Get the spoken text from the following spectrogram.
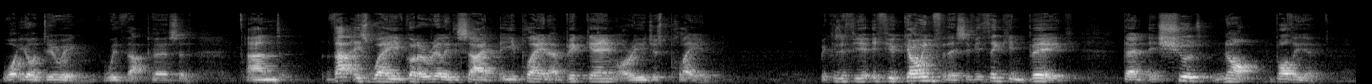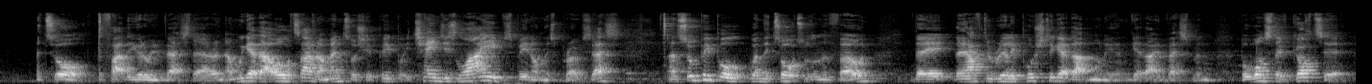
what you're doing with that person. And that is where you've got to really decide, are you playing a big game or are you just playing? Because if, you, if you're going for this, if you're thinking big, then it should not bother you at all, the fact that you're going to invest there. And, and we get that all the time in our mentorship. People, it changes lives being on this process. And some people, when they talk to us on the phone, they, they have to really push to get that money and get that investment. But once they've got it,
